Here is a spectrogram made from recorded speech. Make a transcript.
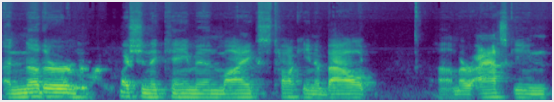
another question that came in, Mike's talking about um, or asking,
